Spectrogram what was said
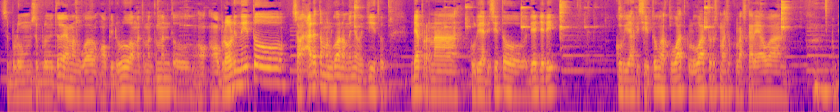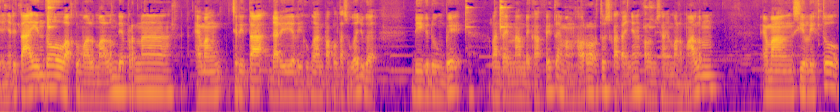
Sebelum sebelum itu emang gua ngopi dulu sama teman-teman tuh Ngo- ngobrolin itu. Soalnya ada teman gua namanya Uji itu. Dia pernah kuliah di situ. Dia jadi kuliah di situ nggak kuat keluar terus masuk kelas karyawan. Dia nyeritain tuh waktu malam-malam dia pernah emang cerita dari lingkungan fakultas gua juga di gedung B lantai 6 DKV itu emang horor terus katanya kalau misalnya malam-malam emang si lift tuh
